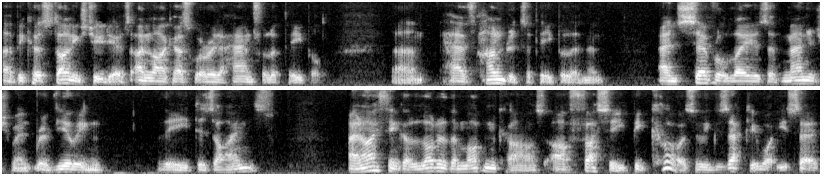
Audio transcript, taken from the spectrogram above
uh, because styling studios, unlike us, we're a handful of people, um, have hundreds of people in them, and several layers of management reviewing the designs. And I think a lot of the modern cars are fussy because of exactly what you said.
